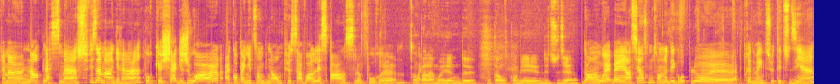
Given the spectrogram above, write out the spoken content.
vraiment un emplacement suffisamment grand pour que chaque joueur, accompagné de son binôme, puisse avoir l'espace là pour. euh, On ouais. parle en moyenne de, mettons, combien d'étudiants? Donc, ouais, ben en sciences, nous, on a des groupes là, euh, à peu près de 28 étudiants.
